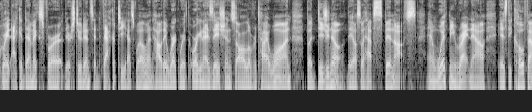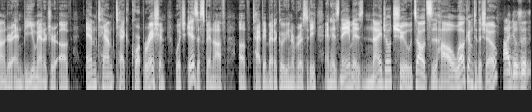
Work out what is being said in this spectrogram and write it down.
great academics for their students and faculty as well, and how they work with organizations all over Taiwan. But did you know they also have spin offs? And with me right now is the co founder and BU manager of MTAM Tech Corporation, which is a spinoff of Taipei Medical University. And his name is Nigel Chew. Zhao Zihao, welcome to the show. Hi, Joseph.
